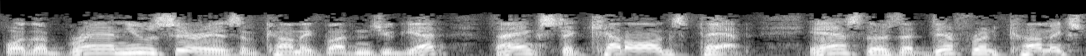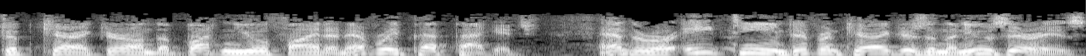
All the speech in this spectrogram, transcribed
for the brand new series of comic buttons you get, thanks to Kellogg's Pep. Yes, there's a different comic strip character on the button you'll find in every Pep package. And there are 18 different characters in the new series.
